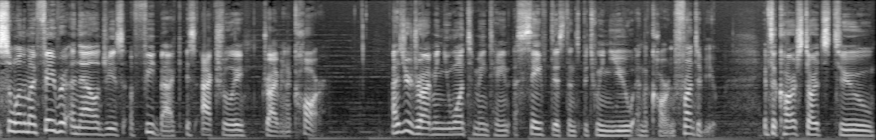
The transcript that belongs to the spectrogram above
So one of my favorite analogies of feedback is actually driving a car. As you're driving, you want to maintain a safe distance between you and the car in front of you. If the car starts to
